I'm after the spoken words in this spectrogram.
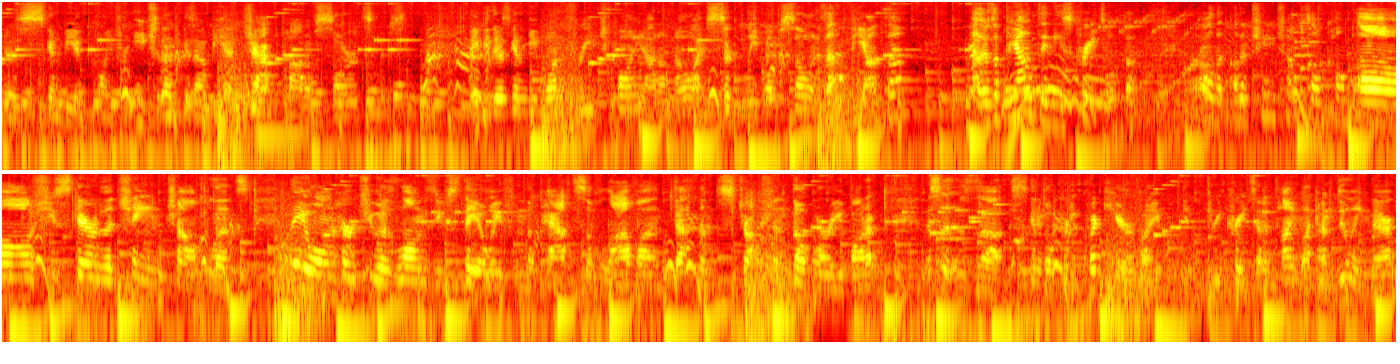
there's going to be a coin for each of them because that would be a jackpot of sorts. maybe there's going to be one for each coin. I don't know. I certainly hope so. And is that a Pianta? Yeah, there's a Pianta in these crates. What the? all the other chain chomps all calm Oh, she's scared of the chain chomplets. They won't hurt you as long as you stay away from the paths of lava and death and destruction. Don't worry about it. This is uh, this is gonna go pretty quick here if I get three crates at a time like I'm doing there.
